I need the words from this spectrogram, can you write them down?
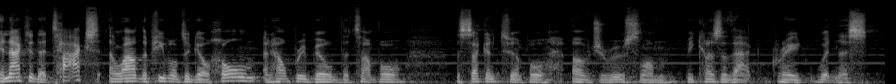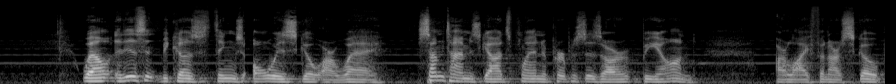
enacted a tax, allowed the people to go home and help rebuild the temple, the second temple of Jerusalem, because of that great witness. Well, it isn't because things always go our way. Sometimes God's plan and purposes are beyond our life and our scope.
